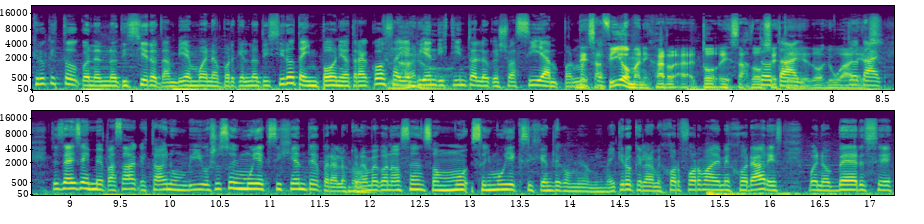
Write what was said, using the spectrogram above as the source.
creo que esto con el noticiero también, bueno, porque el noticiero te impone otra cosa y es bien distinto a lo que yo hacía. Por más que- Desafío manejar eh, esas dos, Total, este, dos lugares. Total. Entonces a veces me pasaba que estaba en un vivo. Yo soy muy exigente, para los que no, me conocen, son muy, soy muy exigente conmigo misma. Y creo que la mejor forma de mejorar es, bueno, verse,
